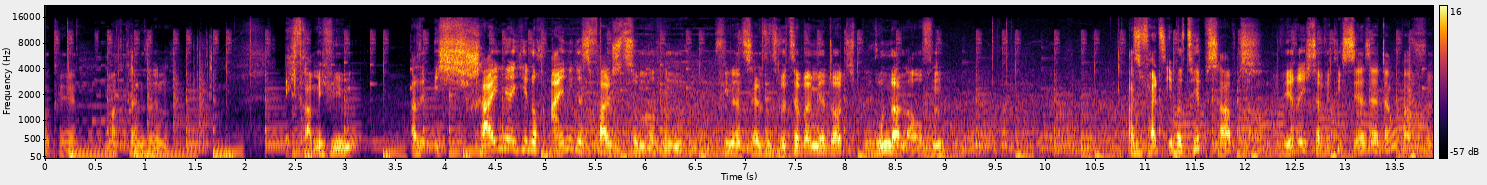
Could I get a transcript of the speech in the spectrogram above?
okay. Macht keinen Sinn. Ich frage mich, wie... Also ich scheine ja hier noch einiges falsch zu machen, finanziell. Sonst wird es ja bei mir deutlich runterlaufen. Also falls ihr mal Tipps habt, wäre ich da wirklich sehr, sehr dankbar für.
